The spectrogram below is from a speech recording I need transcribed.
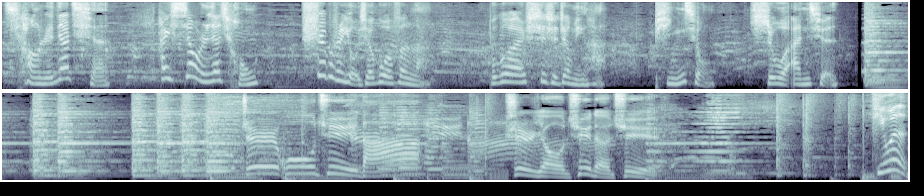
抢人家钱，还笑人家穷，是不是有些过分了？不过事实证明哈，贫穷使我安全。知乎去答。是有趣的趣。提问：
